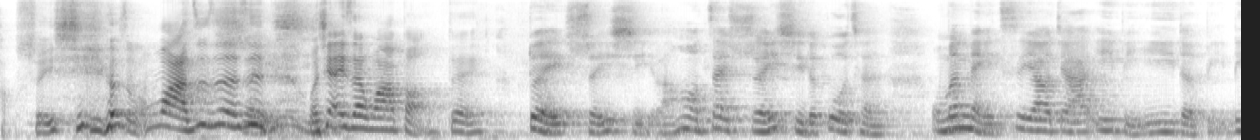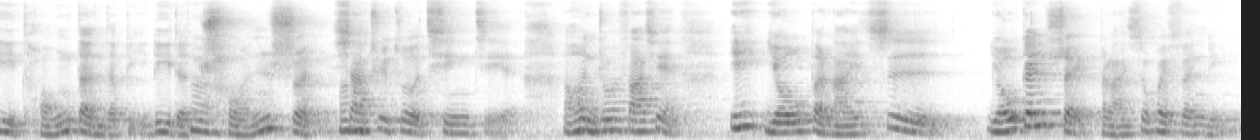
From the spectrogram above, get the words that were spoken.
好，水洗 有什么？哇，这真的是，我现在一直在挖宝。对对，水洗，然后在水洗的过程，我们每次要加一比一的比例，同等的比例的纯水下去做清洁，嗯、然后你就会发现，一油本来是油跟水本来是会分离，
